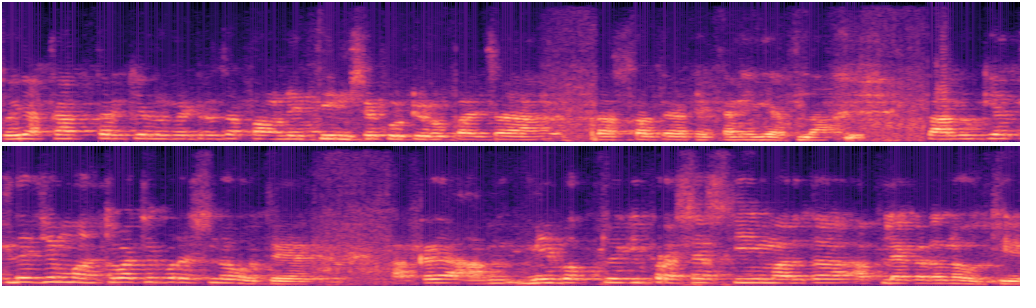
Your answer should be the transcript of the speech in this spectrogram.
तो एकाहत्तर किलोमीटरचा पावणे तीनशे कोटी रुपयाचा रस्ता त्या ठिकाणी घेतला. तालुक्यातले जे महत्त्वाचे प्रश्न होते मी बघतोय की प्रशासकीय इमारत आपल्याकडे नव्हती.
